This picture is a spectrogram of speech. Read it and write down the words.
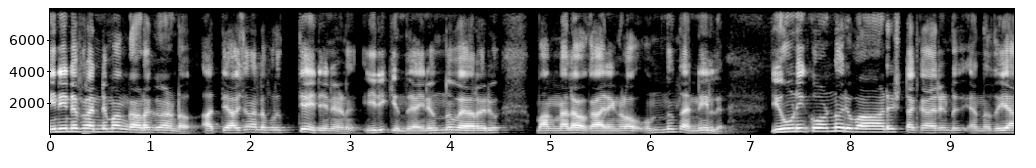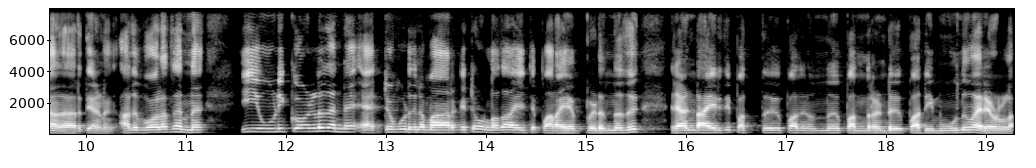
ഇനി എന്റെ ഫ്രണ്ട് മങ്കാടൊക്കെ കണ്ടോ? അത്യാവശ്യം നല്ല വൃത്തിയായിട്ട് തന്നെയാണ് ഇരിക്കുന്നത്. അതിനൊന്നും വേറൊരു മങ്ങലോ കാര്യങ്ങളോ ഒന്നും തന്നെ ഇല്ല. യൂണിക്കോണിന് ഒരുപാട് ഇഷ്ടക്കാരുണ്ട് എന്നത് യാഥാർത്ഥ്യമാണ്. അതുപോലെ തന്നെ ഈ യൂണിക്കോണിൽ തന്നെ ഏറ്റവും കൂടുതൽ മാർക്കറ്റ് ഉള്ളതായിട്ട് പറയപ്പെടുന്നത് രണ്ടായിരത്തി പത്ത് പതിനൊന്ന് പന്ത്രണ്ട് പതിമൂന്ന് വരെയുള്ള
